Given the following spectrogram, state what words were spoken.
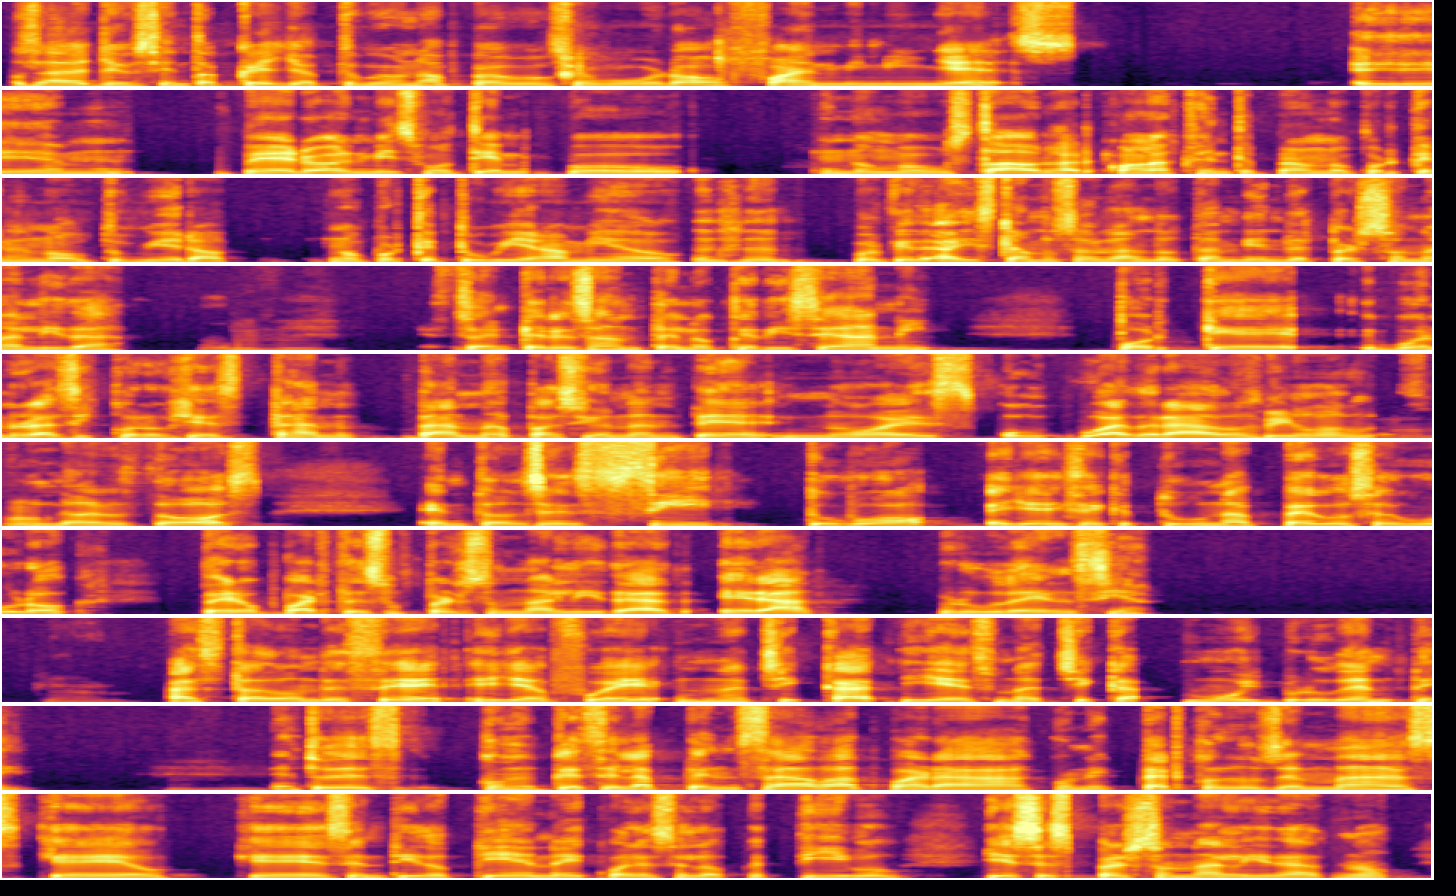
O sea, yo siento que yo tuve un apego seguro en mi niñez, Em, pero al mismo tiempo no me gustaba hablar con la gente, pero no porque no tuviera, no porque tuviera miedo. Porque ahí estamos hablando también de personalidad. Está interesante lo que dice Annie, porque, bueno, la psicología es tan, tan apasionante, no es un cuadrado, ¿no? Unas dos. Entonces, sí tuvo, ella dice que tuvo un apego seguro, pero parte de su personalidad era prudencia. Hasta donde sé, ella fue una chica y es una chica muy prudente. Entonces, como que se la pensaba para conectar con los demás, qué, qué sentido tiene, cuál es el objetivo, y esa es personalidad, ¿no?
